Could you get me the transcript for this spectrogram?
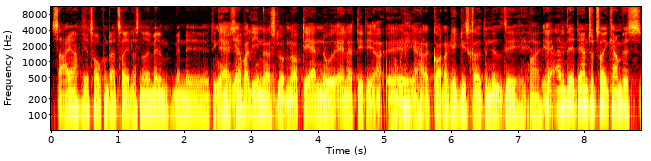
sejre. Jeg tror kun, der er tre eller sådan noget imellem. Men, øh, det kan ja, jeg var lige inde og slå den op. Det er noget eller det der. Øh, okay. Jeg har godt nok ikke lige skrevet det ned. Det, ja. ja, men det, det er en to-tre kampes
